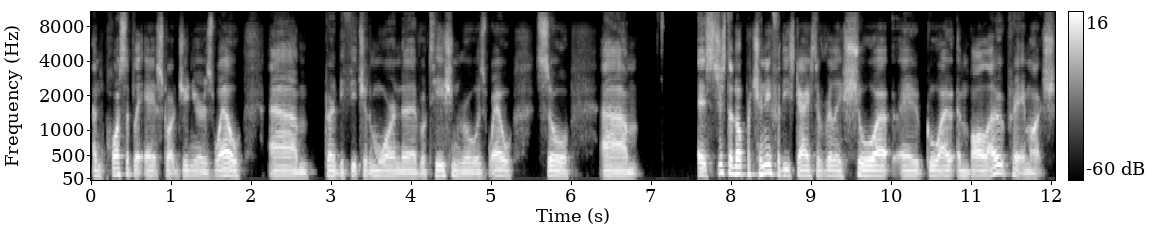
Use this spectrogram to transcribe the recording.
and possibly Eric Scott Jr. as well. Um, going to be featured more in the rotation role as well. So um, it's just an opportunity for these guys to really show uh, go out and ball out pretty much.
